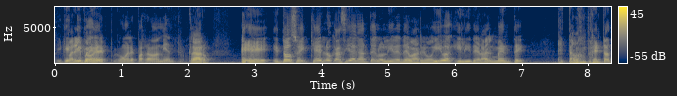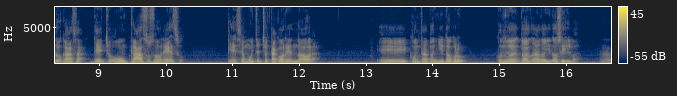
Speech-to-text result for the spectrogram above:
Y, que- y con, el, con el esparramamiento. Claro. Eh, entonces, ¿qué es lo que hacían antes los líderes de barrio? Iban y literalmente estaban frente a tu casa. De hecho, hubo un caso sobre eso, que ese muchacho está corriendo ahora, eh, contra Toñito Cruz, contra, contra Toñito Silva, Ajá.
